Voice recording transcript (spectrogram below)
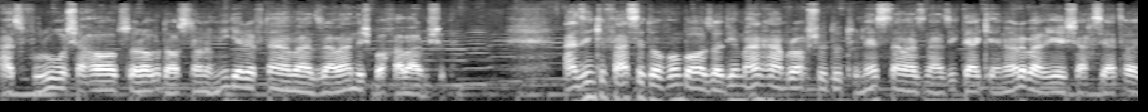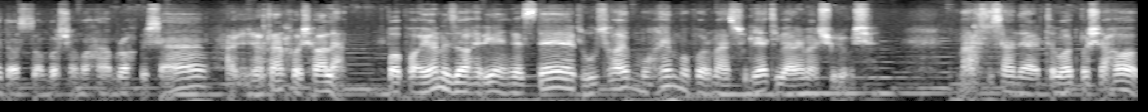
از فروغ و شهاب سراغ داستان رو می‌گرفتم و از روندش با خبر می‌شدم. از اینکه فصل دوم با آزادی من همراه شد و تونستم از نزدیک در کنار بقیه شخصیت های داستان با شما همراه بشم حقیقتا خوشحالم. با پایان ظاهری این قصه روزهای مهم و پرمسئولیتی برای من شروع میشه. مخصوصا در ارتباط با شهاب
